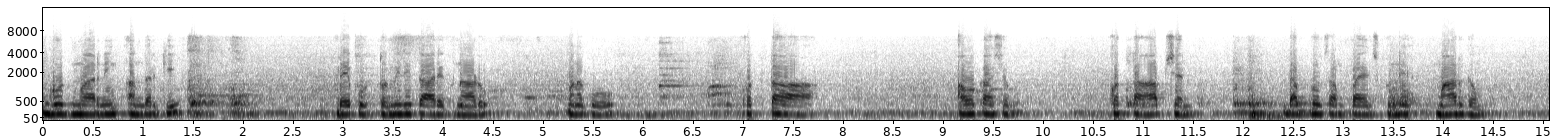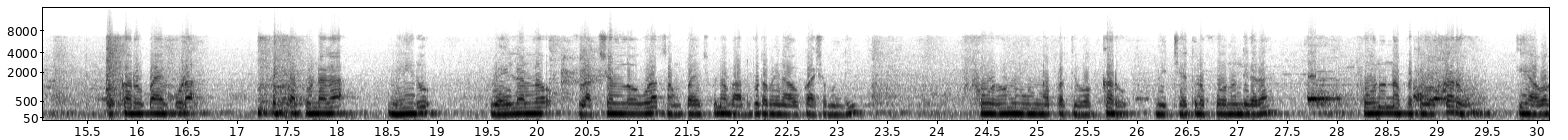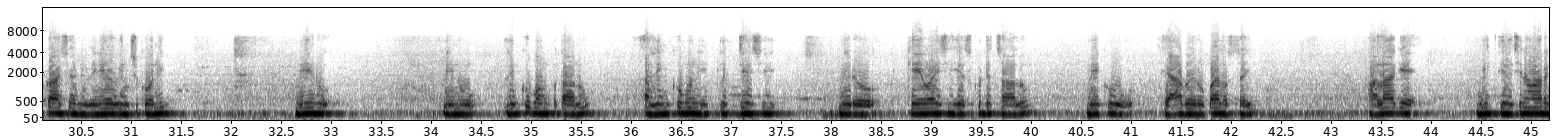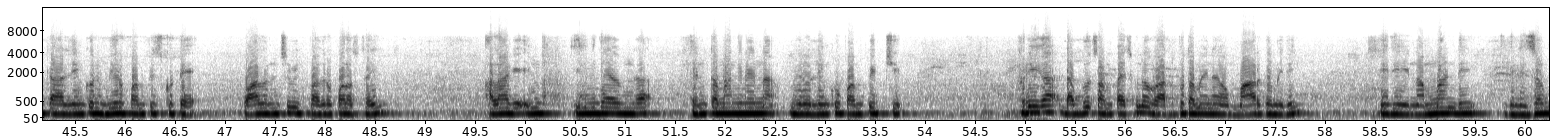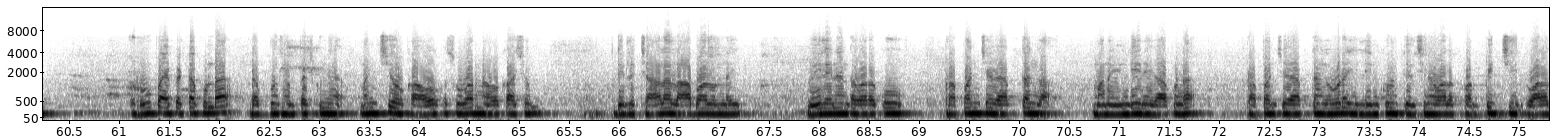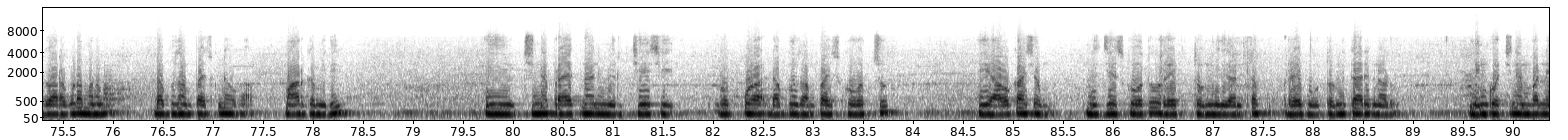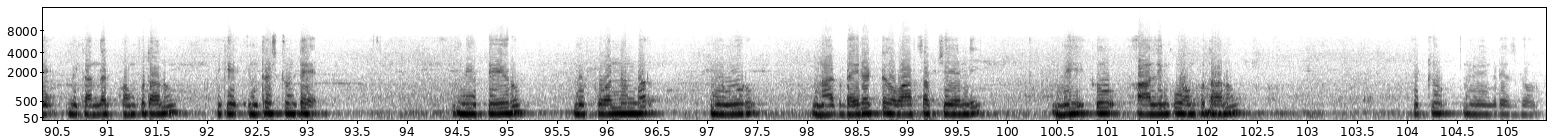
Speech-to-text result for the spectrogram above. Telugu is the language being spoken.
గుడ్ మార్నింగ్ అందరికీ. రేపు తొమ్మిది తారీఖు నాడు మనకు కొత్త అవకాశం కొత్త ఆప్షన్ డబ్బులు సంపాదించుకునే మార్గం. ఒక్క రూపాయి కూడా పెట్టకుండా మీరు వేలల్లో లక్షల్లో కూడా సంపాదించుకునే ఒక అద్భుతమైన అవకాశం ఉంది. ఫోన్ ఉన్న ప్రతి ఒక్కరూ మీ చేతిలో ఫోన్ ఉంది కదా? ఫోన్ ఉన్న ప్రతి ఒక్కరూ ఈ అవకాశాన్ని వినియోగించుకొని మీరు నేను లింకు పంపుతాను. ఆ లింకుని క్లిక్ చేసి మీరు కేవైసీ చేసుకుంటే చాలు. మీకు యాభై రూపాయలు వస్తాయి. అలాగే మీకు తెలిసిన వారికి ఆ లింకుని మీరు పంపించుకుంటే వాళ్ళ నుంచి మీకు పది రూపాయలు వస్తాయి. అలాగే ఈ విధంగా ఎంతమందినైనా మీరు లింకు పంపించి ఫ్రీగా డబ్బులు సంపాదించుకునే ఒక అద్భుతమైన మార్గం ఇది. ఇది నమ్మండి. ఇది నిజం. రూపాయి పెట్టకుండా డబ్బు సంపాదించుకునే మంచి ఒక అవ సువర్ణ అవకాశం. దీంట్లో చాలా లాభాలు ఉన్నాయి వీలైనంత వరకు ప్రపంచవ్యాప్తంగా మన ఇండియానే కాకుండా ప్రపంచవ్యాప్తంగా కూడా ఈ లింకులు తెలిసిన వాళ్ళకు పంపించి వాళ్ళ ద్వారా కూడా మనం డబ్బు సంపాదించుకునే ఒక మార్గం ఇది. ఈ చిన్న ప్రయత్నాన్ని మీరు చేసి గొప్పగా డబ్బు సంపాదించుకోవచ్చు. ఈ అవకాశం మిస్ చేసుకోవద్దు. రేపు తొమ్మిది గంటలకు రేపు తొమ్మిది తారీఖు నాడు లింక్ వచ్చిన నెంబర్ని మీకు అందరికి పంపుతాను. మీకు ఇంట్రెస్ట్ ఉంటే మీ పేరు మీ ఫోన్ నెంబర్ మీ ఊరు నాకు డైరెక్ట్గా వాట్సాప్ చేయండి. మీకు ఆ లింక్ పంపుతాను. ఇట్లు మీ వెంకటేష్ గౌడ్.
